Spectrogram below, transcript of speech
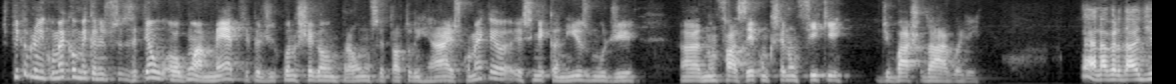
Explica para mim como é que é o mecanismo. Você tem alguma métrica de quando chega um para um, você está tudo em reais? Como é que é esse mecanismo de uh, não fazer com que você não fique debaixo da água ali? É, na verdade,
